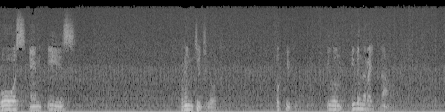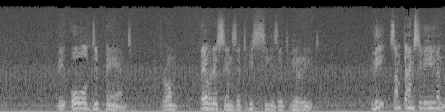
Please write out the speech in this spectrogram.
was and is printed word for people, even, even right now. We all depend from everything that we see, that we read. We sometimes we even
